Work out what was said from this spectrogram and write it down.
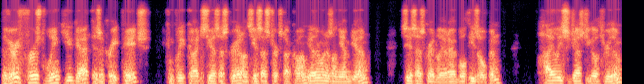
the very first link you get is a great page, complete guide to CSS Grid on csstricks.com. The other one is on the MDN, CSS Grid layout. I have both these open. Highly suggest you go through them.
